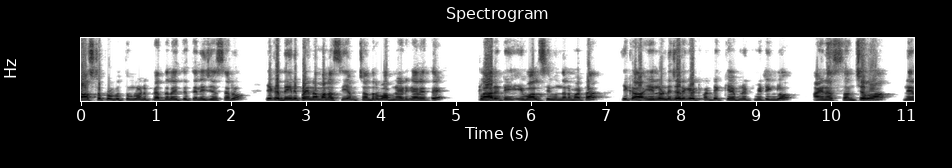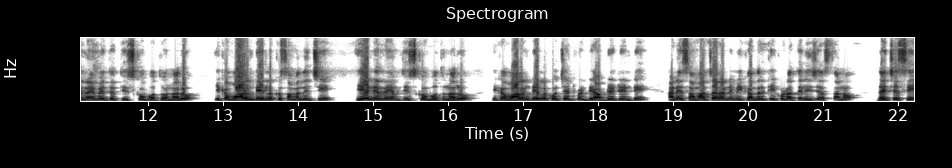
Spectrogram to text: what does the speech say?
రాష్ట్ర ప్రభుత్వంలోని పెద్దలైతే తెలియజేశారు. ఇక దీనిపైన మన సీఎం చంద్రబాబు నాయుడు గారు అయితే క్లారిటీ ఇవ్వాల్సి ఉందన్నమాట. ఇక ఎల్లుండి జరిగేటువంటి కేబినెట్ మీటింగ్లో ఆయన సంచలన నిర్ణయం అయితే తీసుకోబోతున్నారు. ఇక వాలంటీర్లకు సంబంధించి ఏ నిర్ణయం తీసుకోబోతున్నారు? ఇక వాలంటీర్లకు వచ్చేటువంటి అప్డేట్ ఏంటి? అనే సమాచారాన్ని మీకు అందరికీ కూడా తెలియజేస్తాను. దయచేసి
